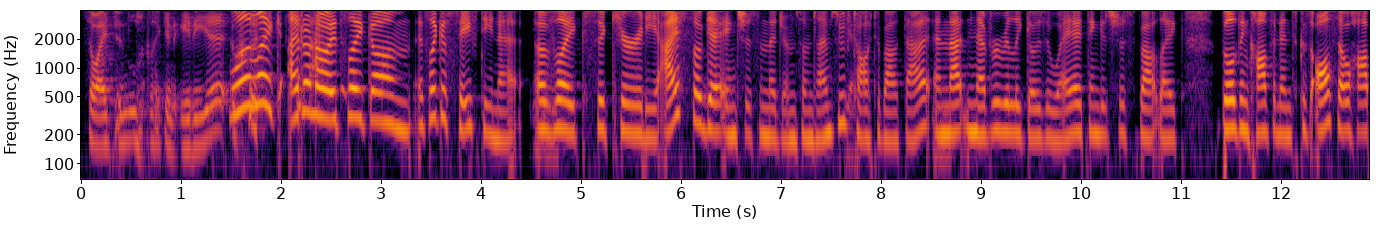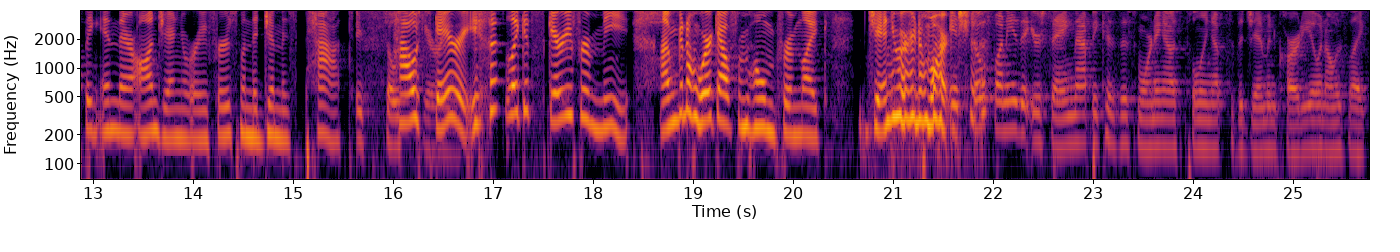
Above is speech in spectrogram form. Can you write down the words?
so I didn't look like an idiot. Well, like I don't know, it's like um, it's like a safety net of like security. I still get anxious in the gym sometimes. We've talked about that, and that never really goes away. I think it's just about like building confidence because also hopping in there on January first when the gym is packed. It's so how scary. scary. like it's scary for me. I'm gonna work out from home from like January to March. It's so funny that you're saying that because this morning I was pulling up to the gym and cardio and I was like,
